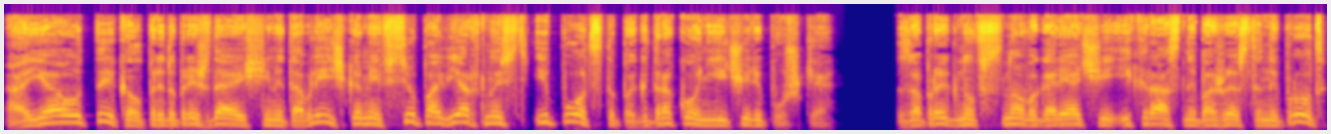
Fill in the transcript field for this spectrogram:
А я утыкал предупреждающими табличками всю поверхность и подступы к драконьей черепушке. Запрыгнув снова горячий и красный божественный пруд,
